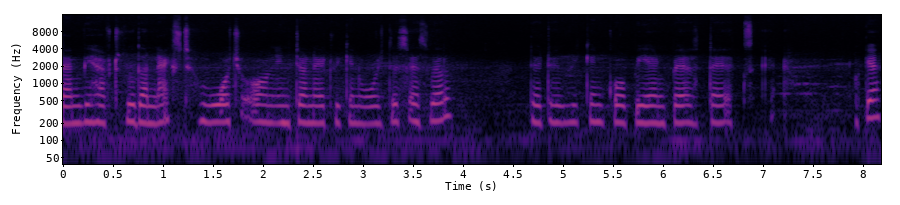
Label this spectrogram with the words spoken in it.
Then we have to do the next. Watch on internet. We can watch this as well that we can copy and paste text okay?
